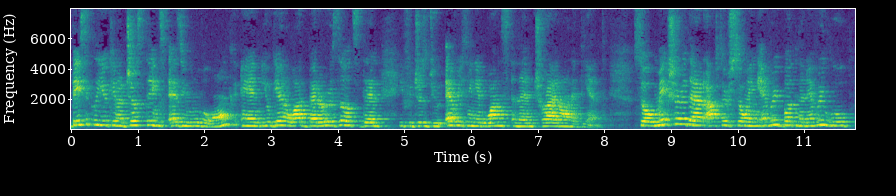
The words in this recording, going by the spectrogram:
Basically, you can adjust things as you move along and you get a lot better results than if you just do everything at once and then try it on at the end. So make sure that after sewing every button and every loop,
